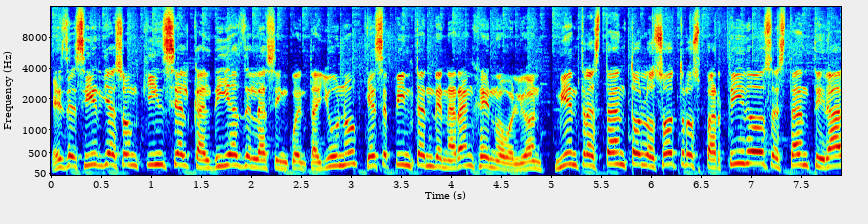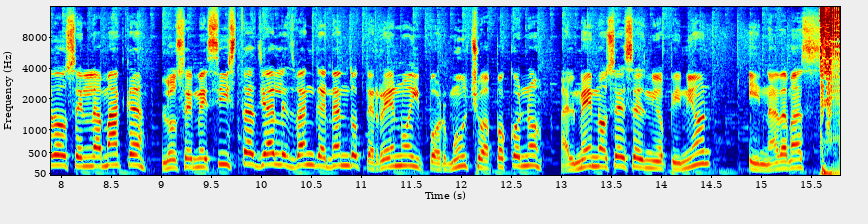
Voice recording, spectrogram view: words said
Es decir, ya son 15 alcaldías de las 51 que se pintan de naranja en Nuevo León. Mientras tanto, los otros partidos están tirados en la maca. Los emesistas ya les van ganando terreno y por mucho a poco no. Al menos esa es mi opinión y nada más.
